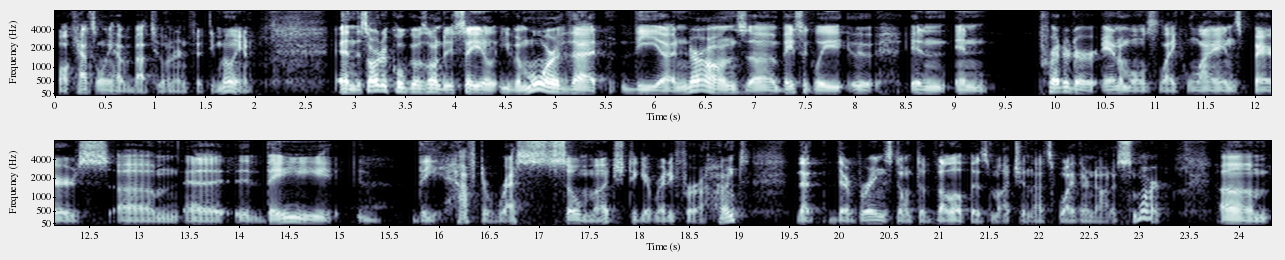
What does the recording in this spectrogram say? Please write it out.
while cats only have about 250 million. And this article goes on to say even more that the uh, neurons, uh, basically, uh, in in predator animals like lions, bears, um, uh, they they have to rest so much to get ready for a hunt that their brains don't develop as much, and that's why they're not as smart. Um,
